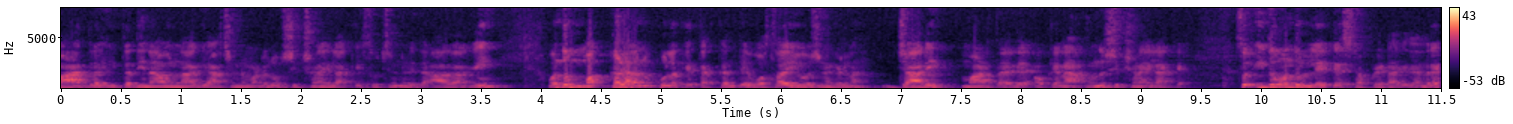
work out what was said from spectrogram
ಬ್ಯಾಗ್ ರಹಿತ ದಿನವನ್ನಾಗಿ ಆಚರಣೆ ಮಾಡಲು ಶಿಕ್ಷಣ ಇಲಾಖೆ ಸೂಚನೆ ನೀಡಿದೆ ಹಾಗಾಗಿ ಒಂದು ಮಕ್ಕಳ ಅನುಕೂಲಕ್ಕೆ ತಕ್ಕಂತೆ ಹೊಸ ಯೋಜನೆಗಳನ್ನ ಜಾರಿ ಮಾಡ್ತಾ ಇದೆ. ಓಕೆನಾ? ಒಂದು ಶಿಕ್ಷಣ ಇಲಾಖೆ. ಸೊ ಇದು ಒಂದು ಲೇಟೆಸ್ಟ್ ಅಪ್ಡೇಟ್ ಆಗಿದೆ. ಅಂದ್ರೆ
